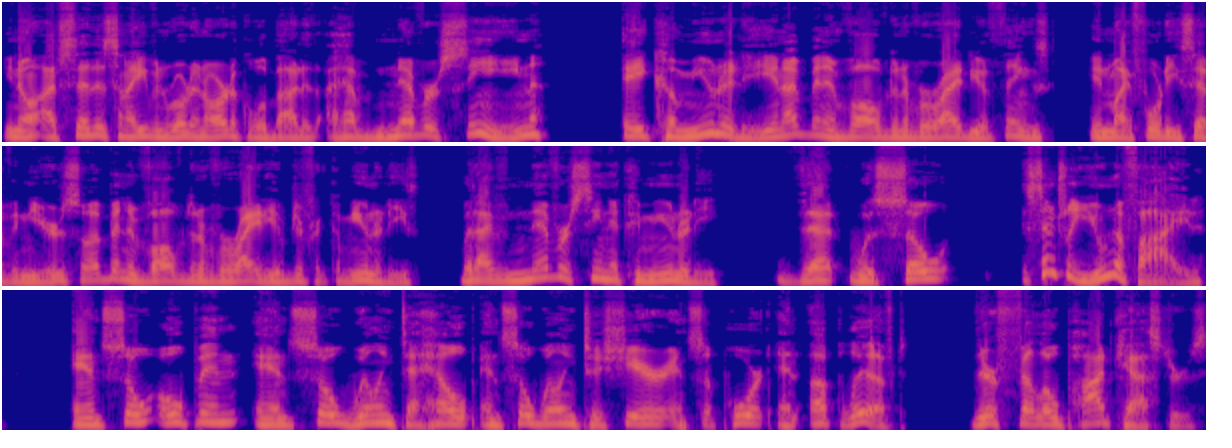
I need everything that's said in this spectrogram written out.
You know, I've said this and I even wrote an article about it. I have never seen a community, and I've been involved in a variety of things in my 47 years. So I've been involved in a variety of different communities, but I've never seen a community that was so essentially unified and so open and so willing to help and so willing to share and support and uplift their fellow podcasters.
